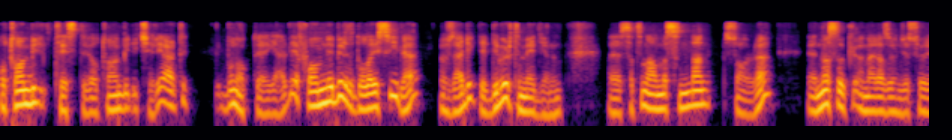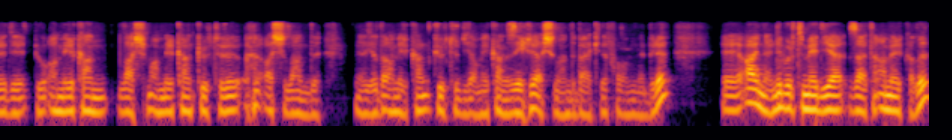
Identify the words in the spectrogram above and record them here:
otomobil testi ve otomobil içeriği artık bu noktaya geldi. E, Formula 1 de dolayısıyla özellikle Liberty Media'nın e, satın almasından sonra e, nasıl ki Ömer az önce söyledi bu Amerikanlaşma, Amerikan kültürü aşılandı. E, ya da Amerikan kültürü değil, Amerikan zehri aşılandı belki de Formula 1'e. E, aynen Liberty Media zaten Amerikalı.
